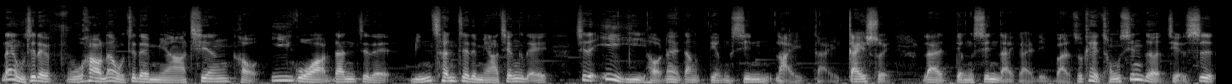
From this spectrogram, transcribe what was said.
咱有这个符号，咱有这个名称，好，以外咱这个名称这个名称的这个意义，好，那当重新来改改水，来重新来改明白，就可以重新的解释，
